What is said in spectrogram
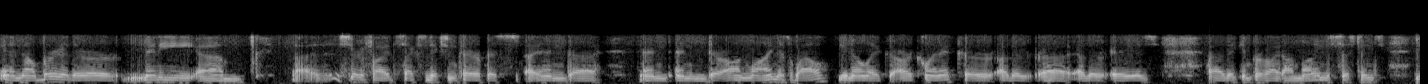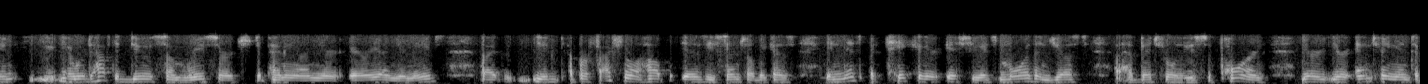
in Alberta there are many um, uh, certified sex addiction therapists, and uh, and and they're online as well. You know, like our clinic or other uh, other areas, uh, they can provide online assistance. You, you would have to do some research depending on your area and your needs, but you, a professional help is essential because in this particular issue, it's more than just a habitual use of porn. You're you're entering into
